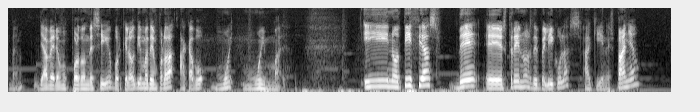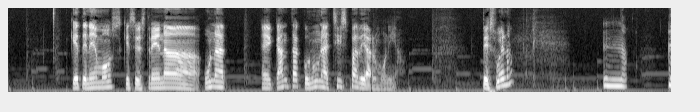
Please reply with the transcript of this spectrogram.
bueno, ya veremos por dónde sigue porque la última temporada acabó muy, muy mal. Y noticias de eh, estrenos de películas aquí en España. que tenemos que se estrena una canta con una chispa de armonía. ¿Te suena? No. Lo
